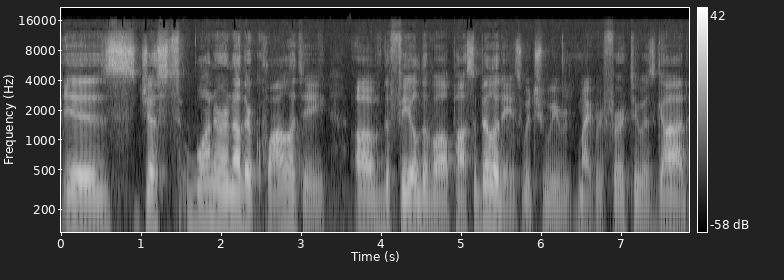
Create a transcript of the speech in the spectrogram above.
is just one or another quality of the field of all possibilities, which we might refer to as God.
